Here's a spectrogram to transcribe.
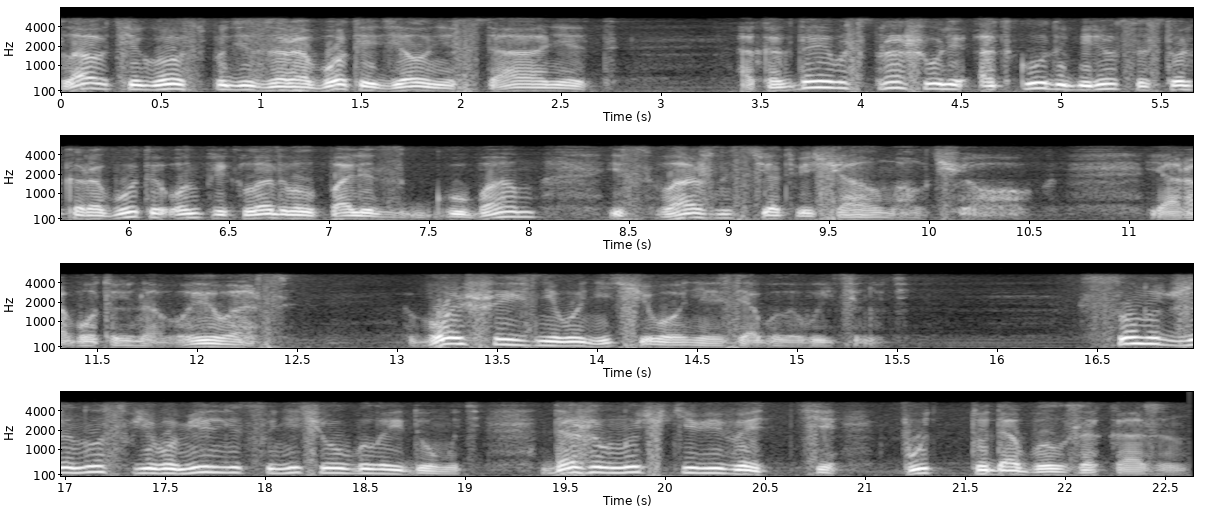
Славьте Господи, за работой дело не станет. А когда его спрашивали, откуда берется столько работы, он прикладывал палец к губам и с важностью отвечал «Молчок, я работаю на вывоз». Больше из него ничего нельзя было вытянуть. Сунуть же нос в его мельницу нечего было и думать. Даже внучке Виветте путь туда был заказан.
